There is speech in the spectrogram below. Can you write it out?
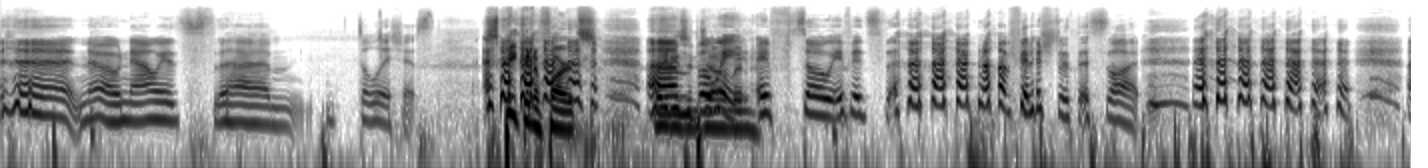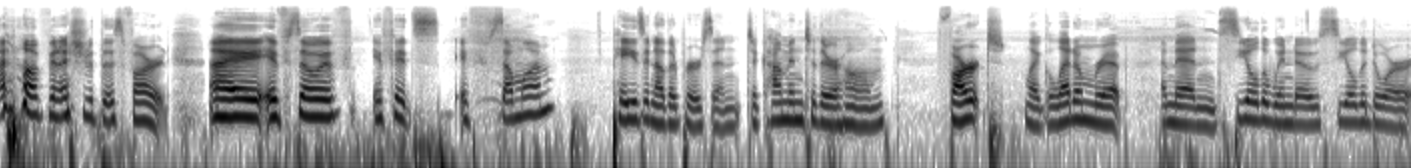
no, now it's um, delicious. Speaking of farts, ladies um, and but gentlemen. wait, if so, if it's I'm not finished with this thought. I'm not finished with this fart. I if so if if it's if someone pays another person to come into their home, fart like let them rip, and then seal the windows, seal the door.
